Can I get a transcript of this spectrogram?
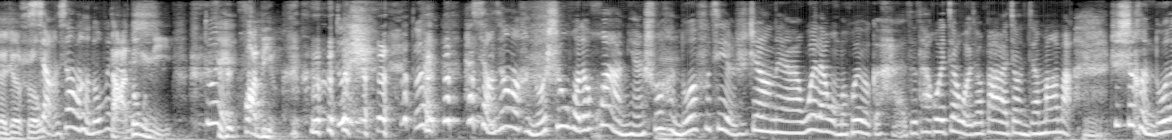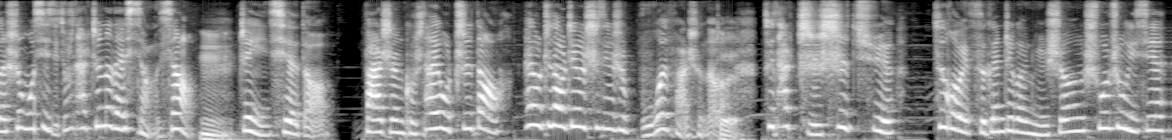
对，就是说想象了很多未来打动你，对 画饼，对对，他想象了很多生活的画面，说很多夫妻也是这样的呀，未来我们会有个孩子，他会叫我叫爸爸，叫你叫妈妈，这是很多的生活细节，就是他真的在想象嗯，这一切的发生，可是他又知道，他又知道这个事情是不会发生的了，对，所以他只是去最后一次跟这个女生说出一些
